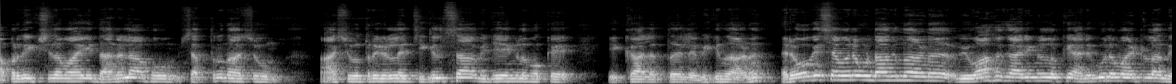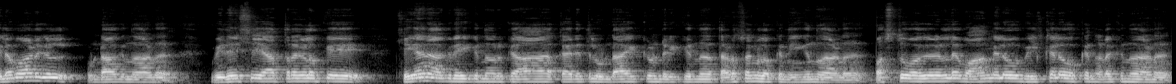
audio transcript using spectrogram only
അപ്രതീക്ഷിതമായി ധനലാഭവും ശത്രുനാശവും ആശുപത്രികളിലെ ചികിത്സാ വിജയങ്ങളുമൊക്കെ ഇക്കാലത്ത് ലഭിക്കുന്നതാണ്. രോഗശമനം ഉണ്ടാകുന്നതാണ്. വിവാഹ കാര്യങ്ങളിലൊക്കെ അനുകൂലമായിട്ടുള്ള നിലപാടുകൾ ഉണ്ടാകുന്നതാണ്. വിദേശ യാത്രകളൊക്കെ ചെയ്യാൻ ആഗ്രഹിക്കുന്നവർക്ക് ആ കാര്യത്തിൽ ഉണ്ടായിക്കൊണ്ടിരിക്കുന്ന തടസ്സങ്ങളൊക്കെ നീങ്ങുന്നതാണ്. വസ്തുവകകളുടെ വാങ്ങലോ വിൽക്കലോ ഒക്കെ നടക്കുന്നതാണ്.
